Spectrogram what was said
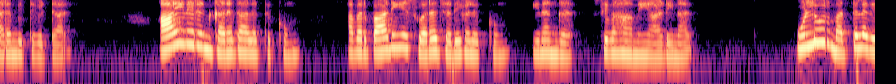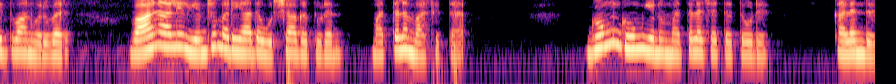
ஆரம்பித்து விட்டாள் ஆயனரின் கரதாளத்துக்கும் அவர் பாடிய ஸ்வர ஜதிகளுக்கும் இணங்க சிவகாமி ஆடினாள். உள்ளூர் மத்தள வித்வான் ஒருவர் வாழ்நாளில் என்றும் அறியாத உற்சாகத்துடன் மத்தளம் வாசித்தார். கும் கும் எனும் மத்தள சத்தத்தோடு கலந்து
